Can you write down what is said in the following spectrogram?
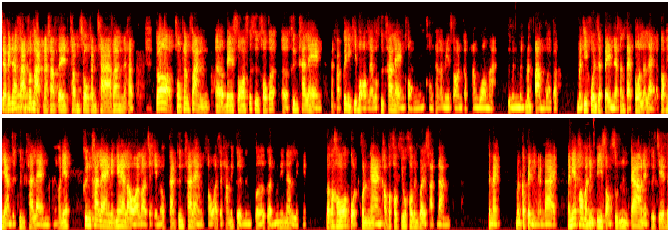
จะเป็นอาสาสมัครนะครับไปทำโชว์กัญชาบ้างนะครับ ก็ของทางฝั่งเอ่อเบซอสก็คือเขาก็เอ่อขึ้นค่าแรงนะครับ ก็อย่างที่บอกแหละว่าคือค่าแรงของของทางอเมซอนกับทางวอลมาร์คือมันมันมันต่ำกว่าแบบเหมือนที่ควรจะเป็นเนี่ยตั้งแต่ต้นแล้วแหละแล้วก็พยายามจะขึ้นค่าแรงมาคราวนี้ ขึ้นค่าแรงในแง่เราอะเราจะเห็นว่าการขึ้นค่าแรงของเขาอาจจะทำให้เกิดเงินเฟ้อเกิดนู่นนี่นั่นอะไรเงี้ยแล้วก็เขาก็กดคนงานเขาเพราะเขาคิดว่าเขาเป็นบริษัทดังใช่ไหมมันก็เป็นอย่างนั้นได้ อันนี้พอมาถึงปี 2019 เนี่ยคือเจฟเบ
